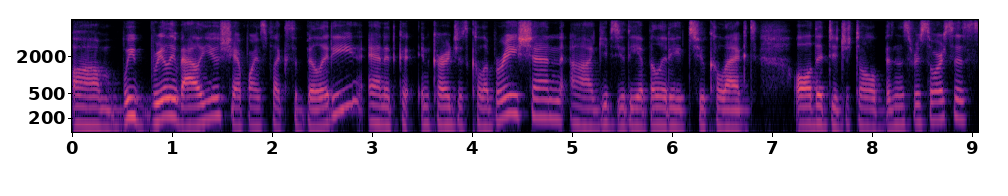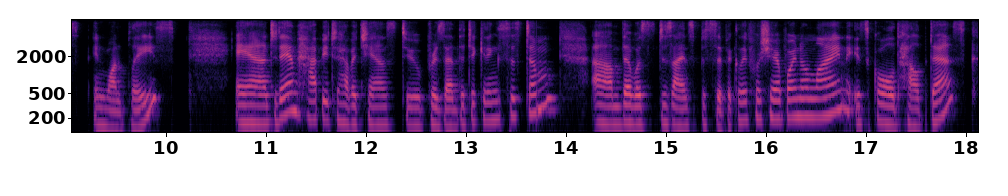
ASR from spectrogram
Um, we really value SharePoint's flexibility and it c- encourages collaboration, uh, gives you the ability to collect all the digital business resources in one place. And today I'm happy to have a chance to present the ticketing system um, that was designed specifically for SharePoint Online. It's called Help Desk.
